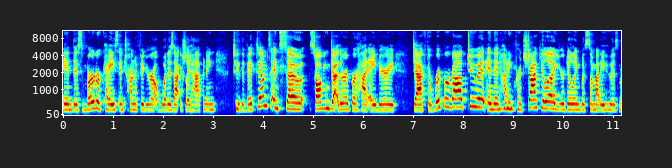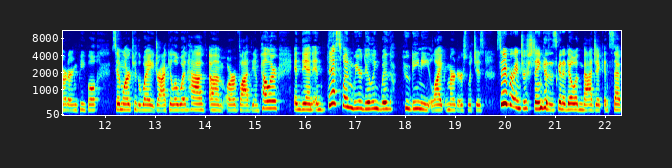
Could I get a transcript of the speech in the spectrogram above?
in this murder case and trying to figure out what is actually happening to the victims and so stalking jack the ripper had a very Jack the Ripper vibe to it. And then Hunting Prince Dracula, you're dealing with somebody who is murdering people similar to the way Dracula would have, um, or Vlad the Impaler. And then in this one, we're dealing with Houdini-like murders, which is super interesting because it's going to deal with magic. And so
